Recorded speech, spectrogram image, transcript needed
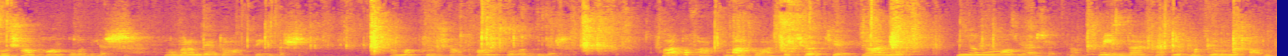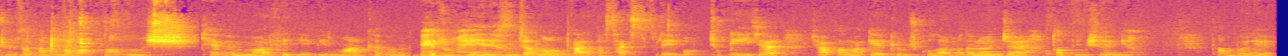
kuru şampuan olabilir. Umarım deodorant değildir. Ama kuru şampuan olabilir. O kadar da farklı markalar seçiyor ki. Yani inanılmaz gerçekten. Gitmeyin derken yapmak zorunda kaldım. Çünkü zaten buna baklanmış. Kevin Murphy diye bir markanın Bedroom Hair yazınca anlamadım galiba saç spreyi bu. Çok iyice çarplanmak gerekiyormuş kullanmadan önce. Çok tatlıymış rengi. Tam böyle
